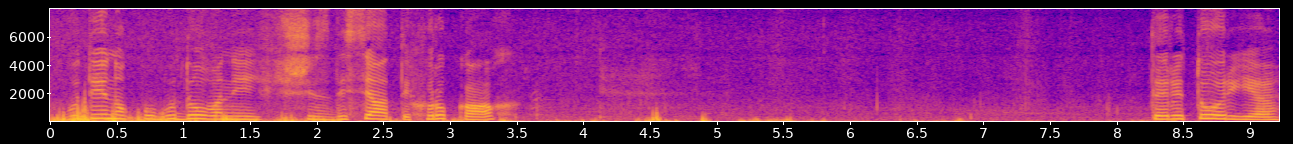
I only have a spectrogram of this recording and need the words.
Будинок побудований в 60-х роках. Територія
